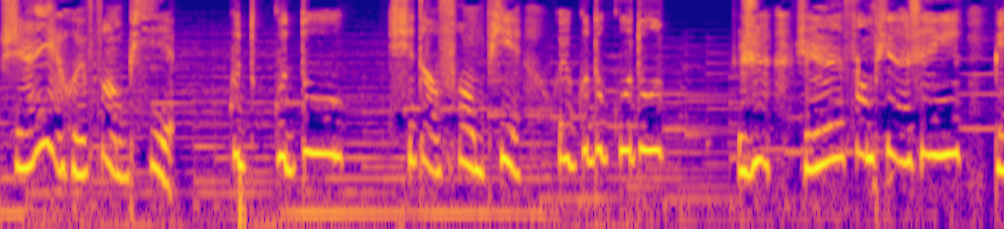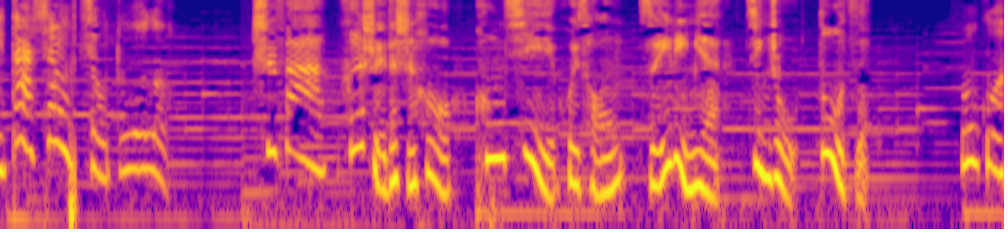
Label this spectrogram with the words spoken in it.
人也会放屁，咕嘟咕嘟。洗澡放屁会咕嘟咕嘟，可是人放屁的声音比大象小多了。吃饭喝水的时候，空气会从嘴里面进入肚子。如果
